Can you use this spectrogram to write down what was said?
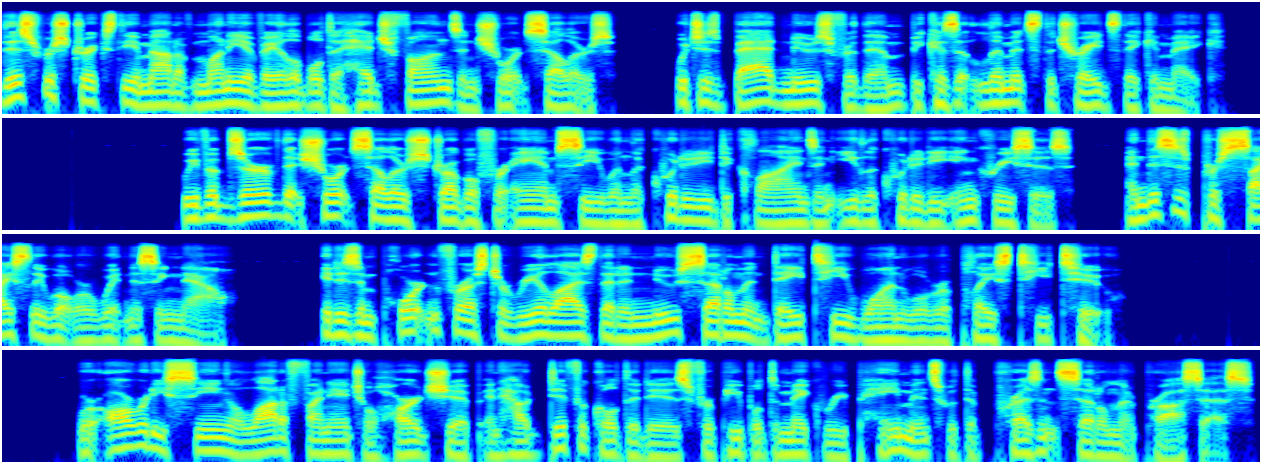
This restricts the amount of money available to hedge funds and short sellers, which is bad news for them because it limits the trades they can make. We've observed that short sellers struggle for AMC when liquidity declines and e-liquidity increases, and this is precisely what we're witnessing now. It is important for us to realize that a new settlement day T1 will replace T2 we're already seeing a lot of financial hardship and how difficult it is for people to make repayments with the present settlement process.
